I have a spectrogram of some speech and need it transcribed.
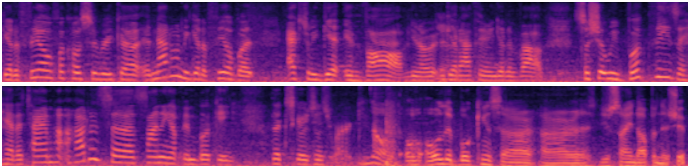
get a feel for costa rica and not only get a feel but actually get involved you know yeah. get out there and get involved so should we book these ahead of time how, how does uh, signing up and booking the excursions work no all, all the bookings are, are you signed up on the ship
